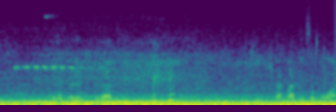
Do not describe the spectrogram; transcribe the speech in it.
Kenapa? kan mati semua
